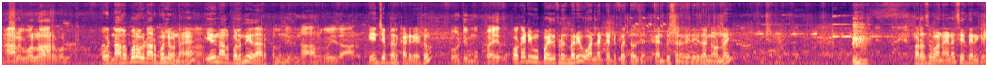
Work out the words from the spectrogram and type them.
నాలుగు బొల్లు ఆరు బొల్లు ఒకటి నాలుగు పళ్ళు ఒకటి ఆరు పళ్ళు ఉన్నాయా? ఏది నాలుగు పళ్ళు ఉంది ఏది ఆరు పళ్ళు ఉంది ఇది నాలుగు ఇది ఆరు. ఏం చెప్తున్నారు కడి రేటు? ఒకటి ముప్పై ఐదు. ఒకటి ముప్పై ఐదు ఫ్రెండ్స్ మరి one lakh thirty five thousand. కనిపిస్తున్నాయి కదా ఈ విధంగా ఉన్నాయి. పరసవాన్ అయినా సేద్యానికి?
